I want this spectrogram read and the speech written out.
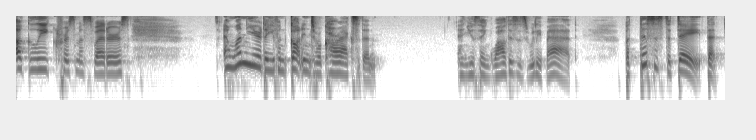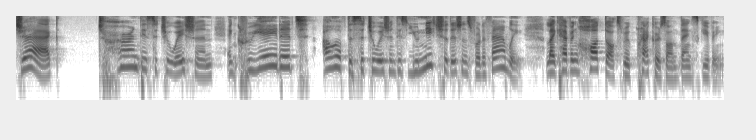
ugly Christmas sweaters. And one year they even got into a car accident. And you think, wow, this is really bad. But this is the day that Jack turned this situation and created out of the situation these unique traditions for the family, like having hot dogs with crackers on Thanksgiving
